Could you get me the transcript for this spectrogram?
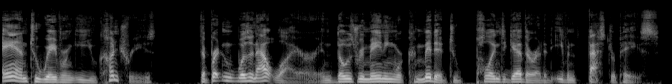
and to wavering EU countries that Britain was an outlier and those remaining were committed to pulling together at an even faster pace.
